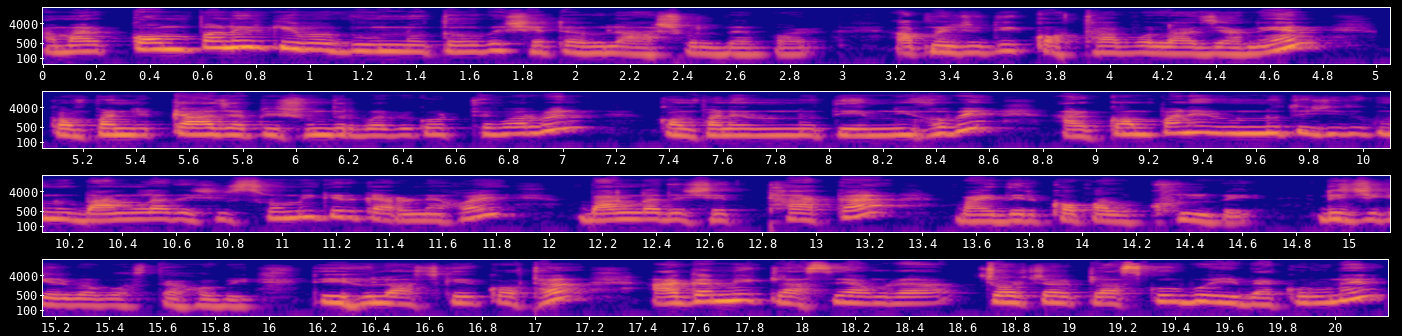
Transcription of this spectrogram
আমার কোম্পানির কীভাবে উন্নত হবে সেটা হলো আসল ব্যাপার। আপনি যদি কথা বলা জানেন, কোম্পানির কাজ আপনি সুন্দরভাবে করতে পারবেন, কোম্পানির উন্নতি এমনি হবে। আর কোম্পানির উন্নতি যদি কোনো বাংলাদেশি শ্রমিকের কারণে হয়, বাংলাদেশে থাকা ভাইদের কপাল খুলবে, রিজিকের ব্যবস্থা হবে। তো এই হলো আজকের কথা। আগামী ক্লাসে আমরা চর্চার ক্লাস করব এই ব্যাকরণের।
